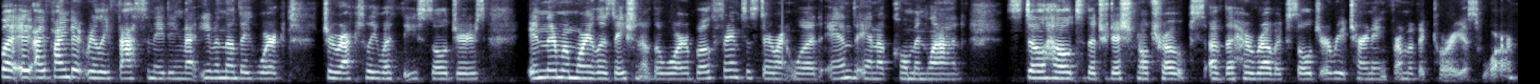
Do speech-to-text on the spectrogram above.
But it, I find it really fascinating that even though they worked directly with these soldiers in their memorialization of the war, both Francis Derwent Wood and Anna Coleman Ladd still held to the traditional tropes of the heroic soldier returning from a victorious war.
